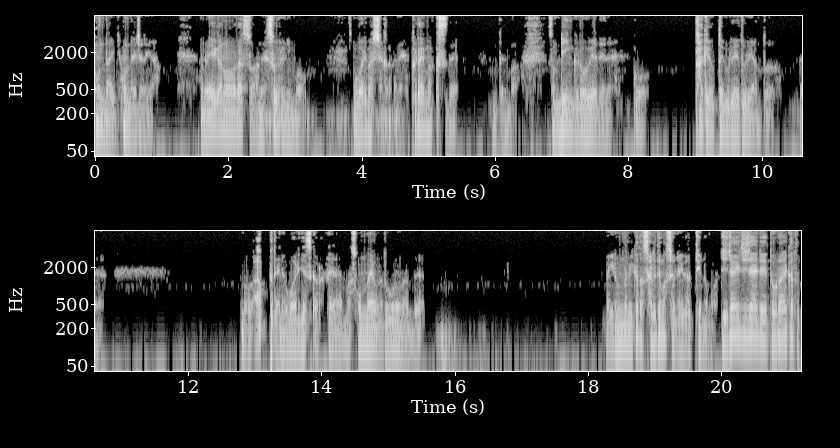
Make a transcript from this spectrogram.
本来、本来じゃないや。あの映画のラストはね、そういうふうにも終わりましたからね、クライマックスで、本当にまあ、そのリングの上でね、こう、駆け寄ってくるエイドリアンと、ね、のアップでね、終わりですからね、まあそんなようなところなんで、まあいろんな見方されてますよね、映画っていうのも。時代時代で捉え方っ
